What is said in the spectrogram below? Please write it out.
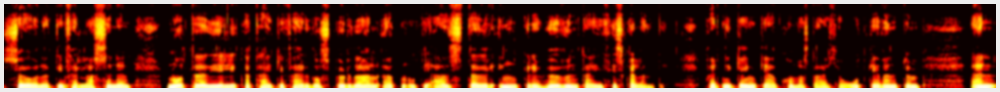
sögunati ferlassinin, notaði ég líka tækifærið og spurða hann ögn út í aðstæður yngri höfunda í Þískalandi, hvernig gengi að komast að hjá útgefendum en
